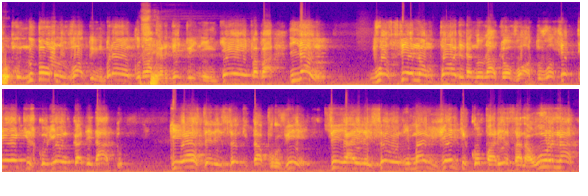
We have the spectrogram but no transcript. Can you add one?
Voto nulo, voto em branco, não Sim. acredito em ninguém, papá. Não! Você não pode anular seu voto, você tem que escolher um candidato que esta eleição que está por vir seja a eleição onde mais gente compareça na urna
